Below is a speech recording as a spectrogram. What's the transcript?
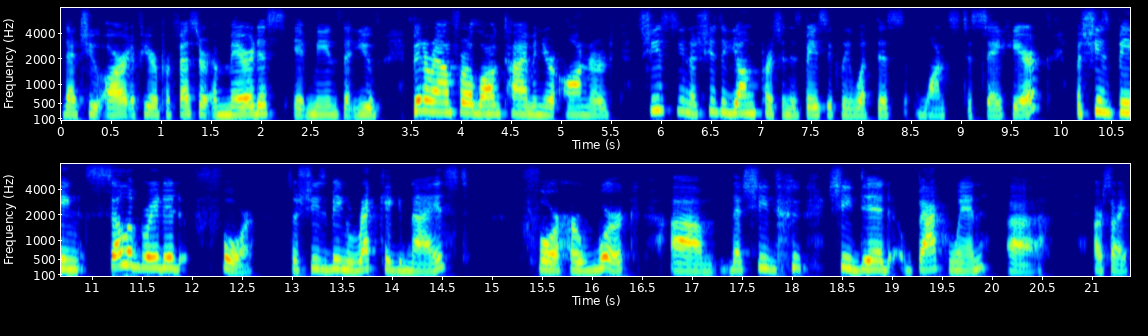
that you are. If you're a professor emeritus, it means that you've been around for a long time and you're honored. She's, you know, she's a young person is basically what this wants to say here. But she's being celebrated for. So she's being recognized for her work um, that she she did back when, uh, or sorry,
